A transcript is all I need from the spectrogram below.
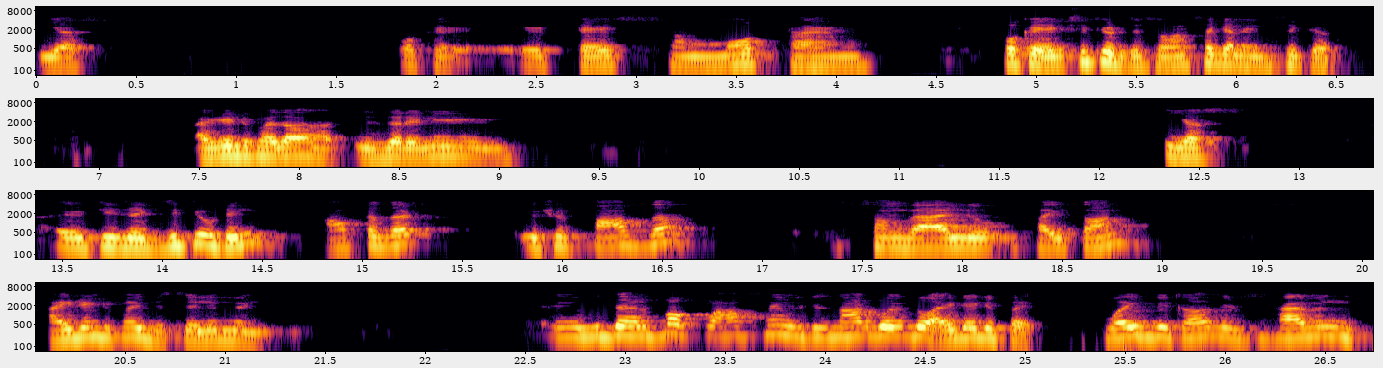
Yes. Okay. It takes some more time. Okay execute this. Once again execute. Identify the is there any? Yes. It is executing after that you should pass the some value python. Identify this element. Uh, with the help of class name it is not going to identify. Why? Because it's having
